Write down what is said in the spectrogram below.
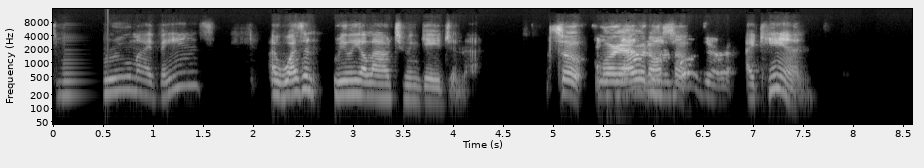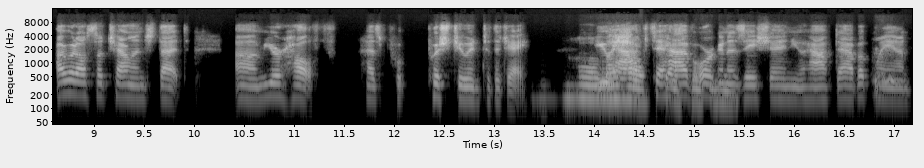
through my veins. I wasn't really allowed to engage in that. So, Lori, I would also older, I can. I would also challenge that um, your health has pu- pushed you into the J. Oh, you have to have organization. You have to have a plan.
